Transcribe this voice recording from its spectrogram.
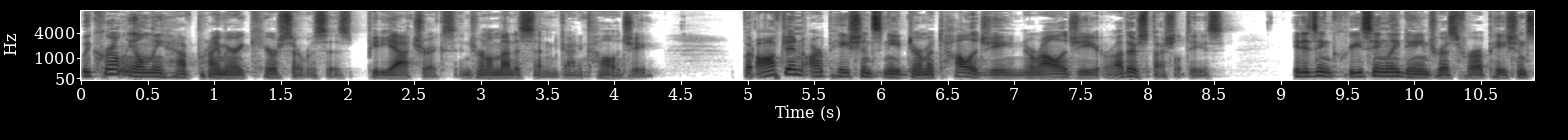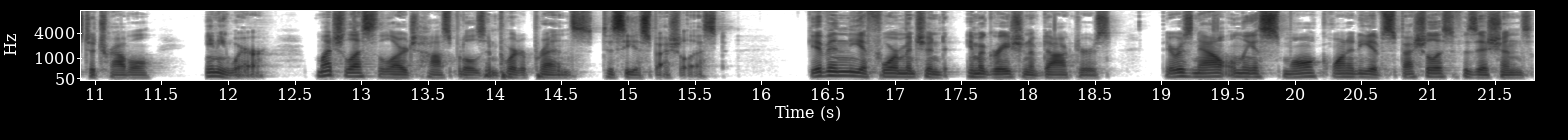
We currently only have primary care services, pediatrics, internal medicine, gynecology. But often our patients need dermatology, neurology, or other specialties. It is increasingly dangerous for our patients to travel anywhere, much less the large hospitals in Port au Prince, to see a specialist. Given the aforementioned immigration of doctors, there is now only a small quantity of specialist physicians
